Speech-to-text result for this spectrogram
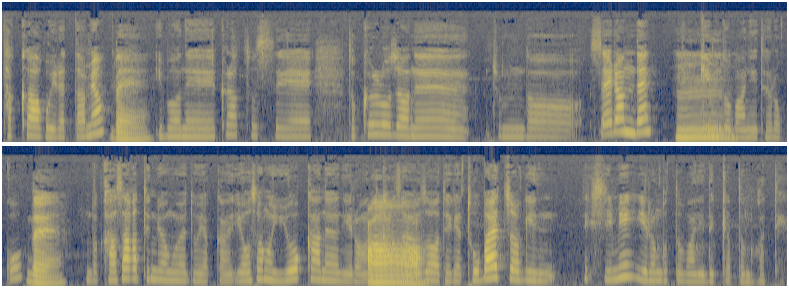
다크하고 이랬다면 네. 이번에 크라토스의 더 클로저는 좀 더 세련된 음. 느낌도 많이 들었고 네. 또 가사 같은 경우에도 약간 여성을 유혹하는 이런 아. 가사여서 되게 도발적인 핵심이 이런 것도 많이 느꼈던 것 같아요.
